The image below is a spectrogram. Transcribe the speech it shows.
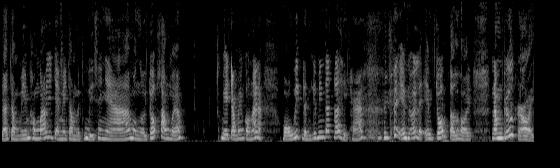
vợ chồng em thông báo với cha mẹ chồng là chuẩn bị xây nhà mọi người chốt xong rồi á. Mẹ chồng em còn nói là bộ quyết định cái miếng đất đó thiệt hả? Cái em nói là em chốt từ hồi năm trước rồi.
